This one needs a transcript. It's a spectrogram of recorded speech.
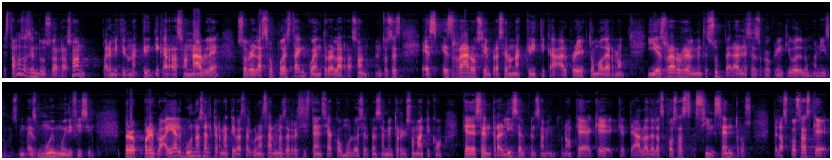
estamos haciendo uso de razón, para emitir una crítica razonable sobre la supuesta encuentro de la razón. Entonces, es, es raro siempre hacer una crítica al proyecto moderno y es raro realmente superar el sesgo cognitivo del humanismo. Es, es muy, muy difícil. Pero, por ejemplo, hay algunas alternativas, algunas armas de resistencia, como lo es el pensamiento rizomático, que descentraliza el pensamiento, ¿no? Que, que, te habla de las cosas sin centros, de las cosas que,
